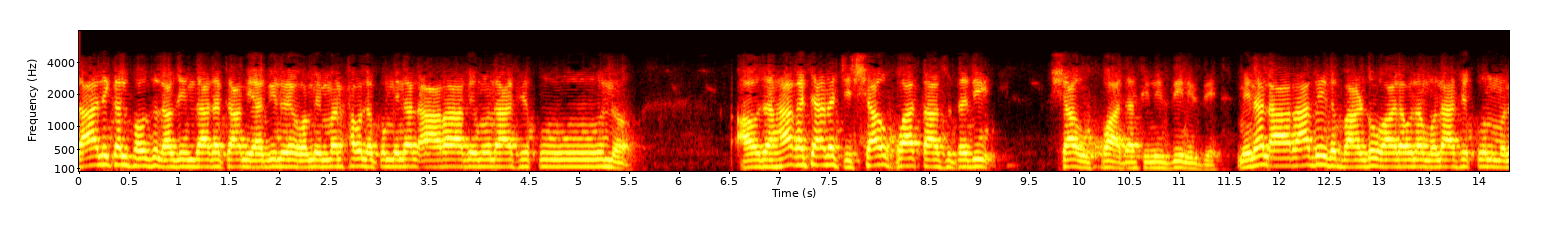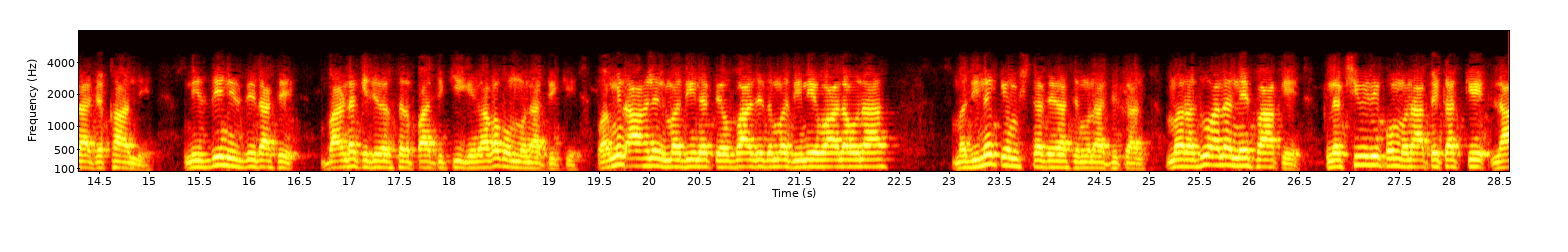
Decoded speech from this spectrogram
ذالک الفوز العظیم دا د کامیابی لوی او ممن حولکم من الاعراب منافقون او دا هغه چانه چې شاو خوا تاسو ته دي شاو خوا داسې نږدې نږدې من الاعراب د باندو والونه منافقون منافقان دي نږدې نږدې داسې باندې کې چې در سره پاتې کیږي هغه هم منافقي ومن اهل المدینه او بعض د مدینه والونه مدینه کې هم شته داسې منافقان مردو علی نفاق کلک شوي دي په منافقت کې لا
